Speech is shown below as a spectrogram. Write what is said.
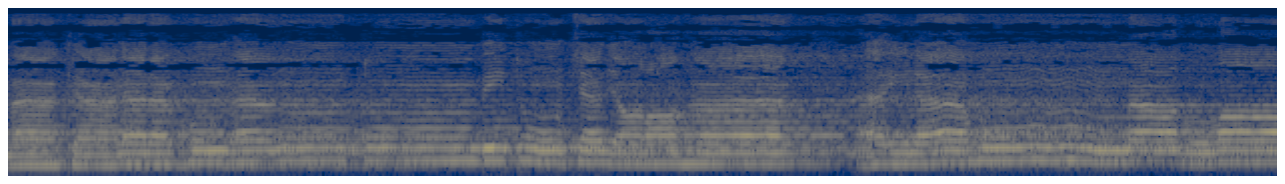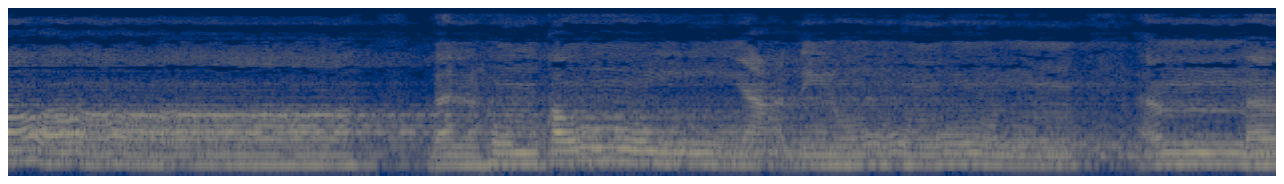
مَّا كَانَ لَكُمْ أَن تُنبِتُوا شَجَرَهَا ۗ أَإِلَٰهٌ مَّعَ اللَّهِ ۚ بَلْ هُمْ قَوْمٌ يَعْدِلُونَ أَمَّن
